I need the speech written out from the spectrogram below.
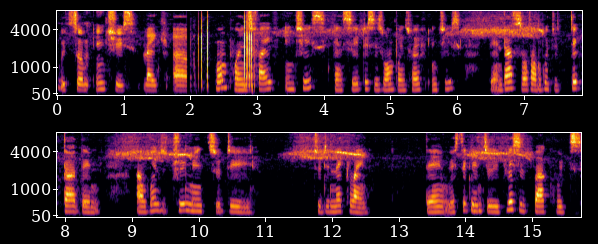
with some inches like uh 1.5 inches. You can see this is 1.5 inches. Then that's what i'm going to take that then i'm going to trim it to the to the neckline. Then we're still going to replace it back with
